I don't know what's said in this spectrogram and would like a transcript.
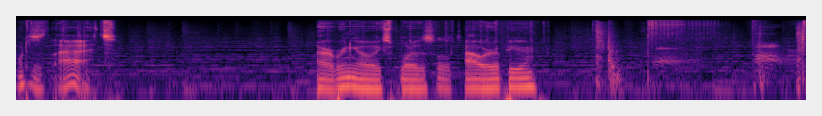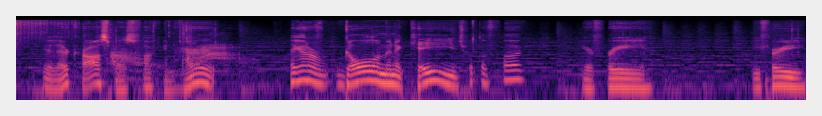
What is that? Alright, we're gonna go explore this little tower up here. Dude, their crossbows fucking hurt. They got a golem in a cage. What the fuck? You're free. Be free.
